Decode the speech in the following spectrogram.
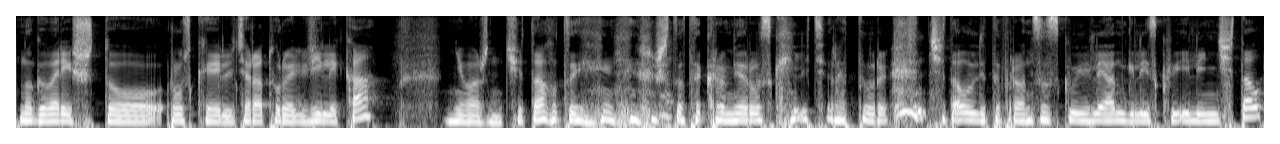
но говоришь, что русская литература велика, неважно, читал ты что-то кроме русской литературы, читал ли ты французскую или английскую или не читал,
